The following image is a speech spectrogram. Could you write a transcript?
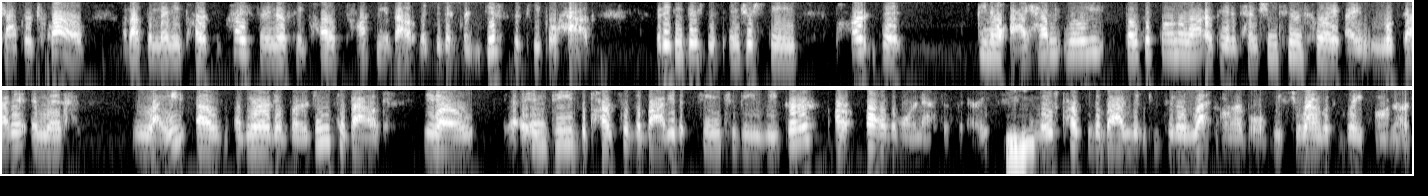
chapter twelve about the many parts of Christ. And I know St. Paul's talking about like the different gifts that people have, but I think there's this interesting part that I know I hadn't really focused on a lot or paid attention to until I, I looked at it in this light of, of neurodivergence about, you know, indeed the parts of the body that seem to be weaker are all the more necessary. Mhm. And those parts of the body that we consider less honorable, we surround with great honor,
